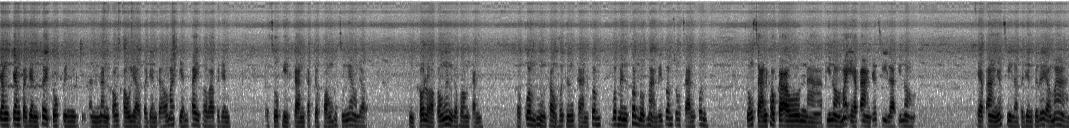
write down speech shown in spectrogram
จังจังประเด็นเคยตกเป็นอันนั้นของเขาแล้วประเด็นก็เอามาเตือนภัยเพราะว่าประเด็นประสบเหตุการณ์กับเจ้าของบ่ซุแนวแล้วถูกเขาหลอกเอาเงินกับพองกันก็ควมหูเท่าบ่ถึงการควมบ่แม่นควมโลภมากหรือควมสงสารคน สงสารเขาก็เอาหนาพี่น้องมาแอบอ้างจังซี่ละพี่น้อง แอบอ้างจังซี่ละประเด็นก็เลยเอามาน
